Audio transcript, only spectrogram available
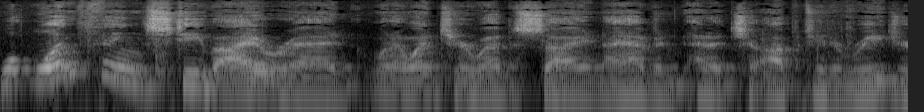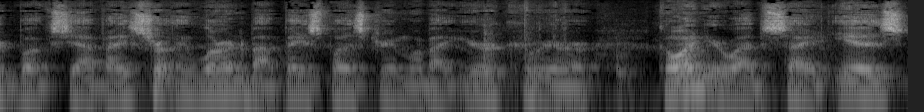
Well, one thing, Steve, I read when I went to your website, and I haven't had an opportunity to read your books yet, but I certainly learned about baseball history and more about your career going to your website, is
